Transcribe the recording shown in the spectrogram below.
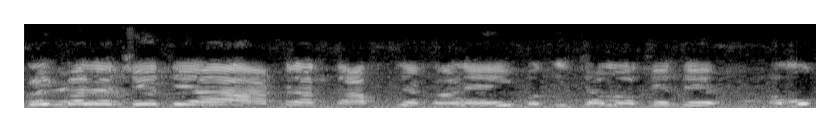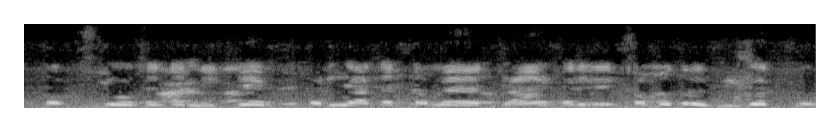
ગઈકાલે છે તે આ આકરા તાપને કારણે અહીં બગીચામાં છે તે અમુક પક્ષીઓ છે તે નીચે પડ્યા હતા તમે જાણ કરી સમગ્ર વિગત છો?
